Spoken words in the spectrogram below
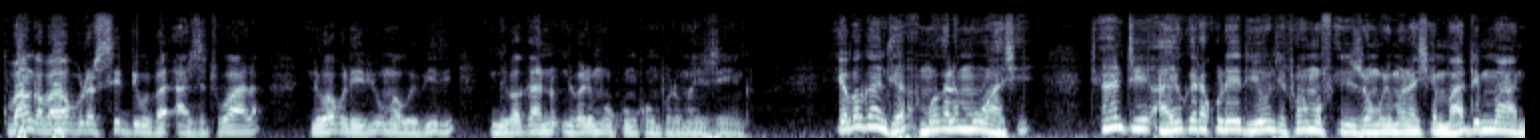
kubanga babula sidi we azitwala ne wabula ebyuma we biri ne balimu okunkompromisinga yabaga nti amwagala muwaki anti ayogera ku lediyo nti twamufiiriza omulimu nakye madman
